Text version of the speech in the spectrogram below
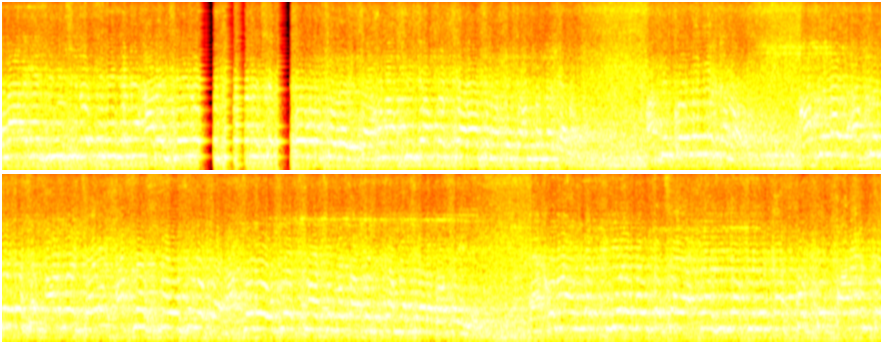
ওনার আগে যিনি ছিল তিনি জানে আরে সেই লোক চলে গেছে এখন আপনি যে আপনার চেয়ার আছেন, আপনি জানবেন না কেন? আপনি করবেন না কেন? আপনার, আপনাদের কাছে বারবার যাই, আপনার শুধু অভিযোগ করেন আপনাদের অভিযোগ শোনার জন্য আপনাদেরকে আমরা চেয়ারে বসাইনি এখনও আমরা ক্লিয়ার বলতে চাই, আপনারা যদি আপনাদের কাজ করতে পারেন তো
